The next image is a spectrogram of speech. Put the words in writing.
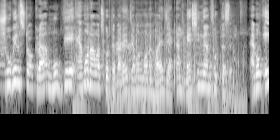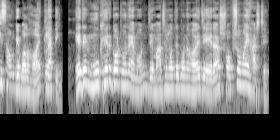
সুবিল স্টকরা মুখ দিয়ে এমন আওয়াজ করতে পারে যেমন মনে হয় যে একটা মেশিন গান ফুটতেছে। এবং এই সাউন্ডকে বলা হয় ক্ল্যাপিং এদের মুখের গঠন এমন যে মাঝে মধ্যে মনে হয় যে এরা সবসময় হাসছে।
